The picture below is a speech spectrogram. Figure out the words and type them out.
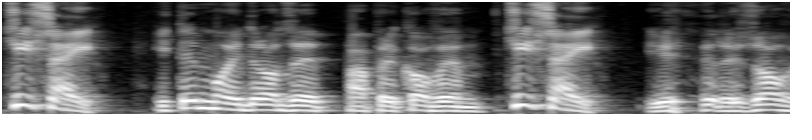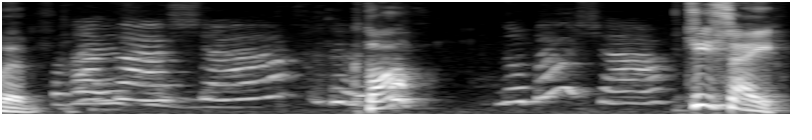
ciszej! I tym, moi drodzy, paprykowym ciszej! I ryżowym. A Basia? Kto? No Basia. Ciszej!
